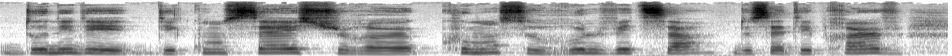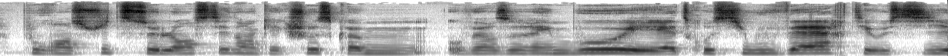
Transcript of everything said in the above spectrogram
donner des, conseils sur euh, comment se relever de ça, de cette épreuve, pour ensuite se lancer dans quelque chose comme Over the Rainbow et être aussi ouverte et aussi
